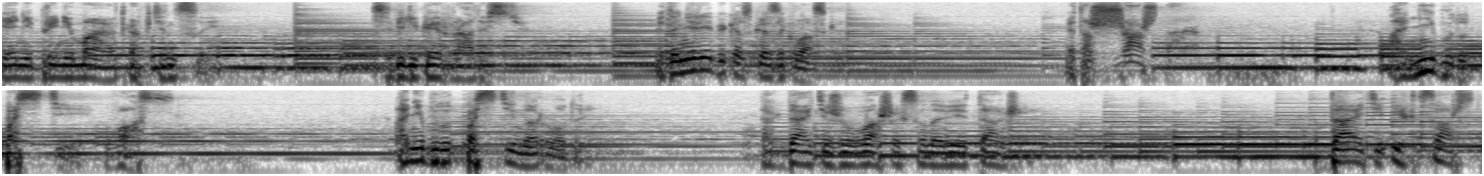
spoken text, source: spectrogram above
И они принимают, как птенцы, с великой радостью. Это не ребиковская закваска. Это жажда. Они будут пасти вас. Они будут пасти народы. Так дайте же ваших сыновей также. Дайте их царство.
